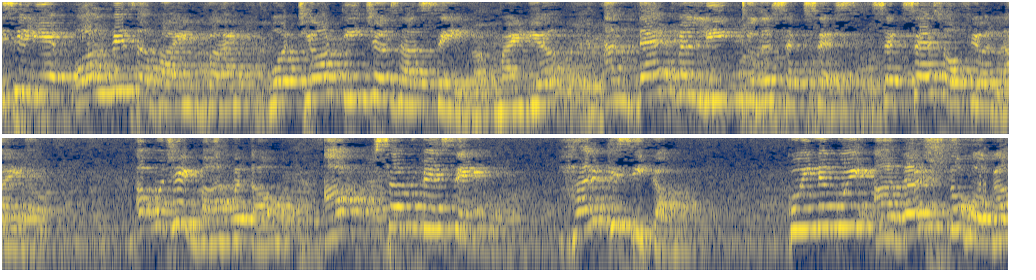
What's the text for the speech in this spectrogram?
इसीलिए always abide by what your teachers are saying my dear and that will lead to the success success of your life अब मुझे एक बात बताओ, आप सब में से हर किसी का कोई ना कोई आदर्श तो होगा?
